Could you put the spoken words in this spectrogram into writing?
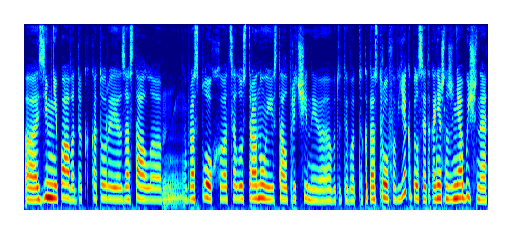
э, зимний паводок, который застал эм, врасплох э, целую страну и стал причиной э, вот этой вот катастрофы в Екапилсе, это, конечно же, необычное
